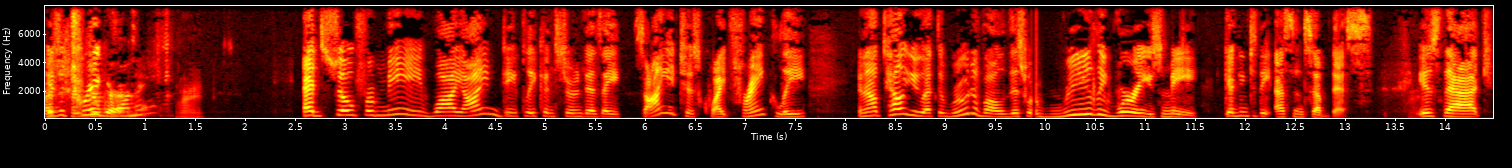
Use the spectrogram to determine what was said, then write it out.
a is a trigger trigger. warning. right And so for me, why I'm deeply concerned as a scientist, quite frankly, and I'll tell you at the root of all of this, what really worries me, getting to the essence of this, right. is that,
